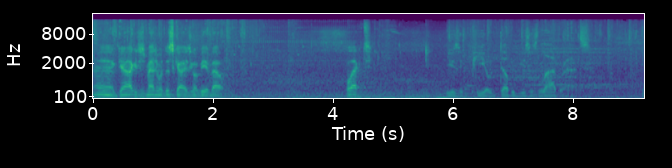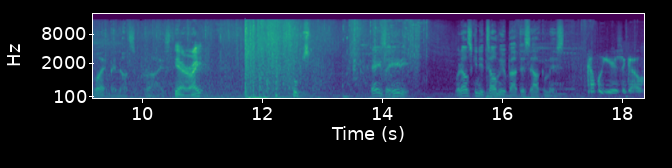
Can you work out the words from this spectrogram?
Oh god, I can just imagine what this guy is going to be about. Collect. Using POWs as lab rats. Why am I not surprised? Yeah, right? Oops. Hey, Zahedi. What else can you tell me about this alchemist? A couple years ago,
